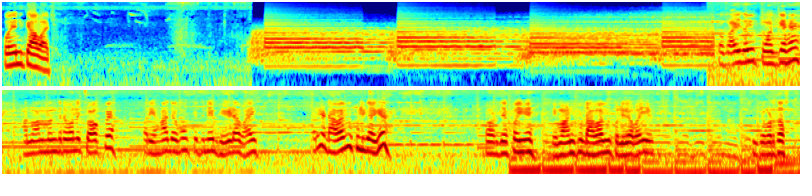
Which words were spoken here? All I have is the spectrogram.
कोयल की आवाज़। तो गाइस अभी पहुँच गए हैं हनुमान मंदिर वाले चौक पे। और यहाँ देखो कितनी भीड़ है भाई। और ये ढाबा भी खुल गया क्या? और देखो ये हिमांशु ढाबा भी खुल गया भाई। ज़बरदस्त।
